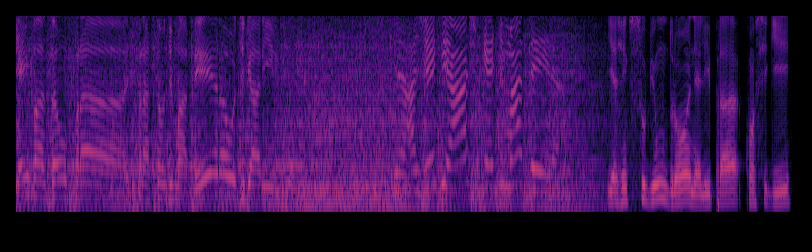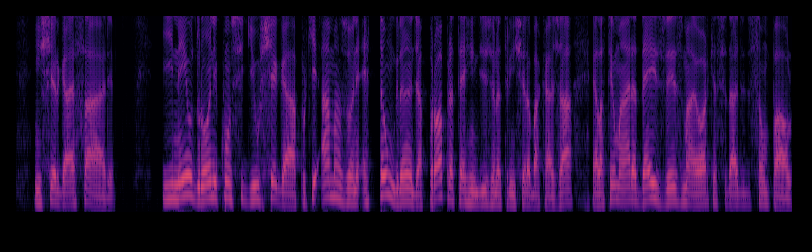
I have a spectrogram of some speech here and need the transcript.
E é invasão para extração de madeira ou de garimpo? A gente acha que é de madeira. E a gente subiu um drone ali para conseguir enxergar essa área e nem o drone conseguiu chegar, porque a Amazônia é tão grande, a própria terra indígena Trincheira Bacajá, ela tem uma área 10 vezes maior que a cidade de São Paulo.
